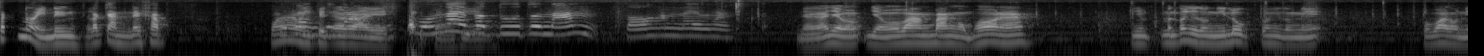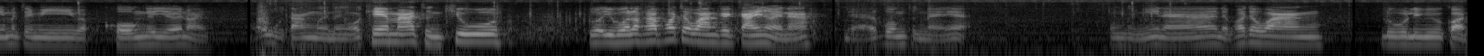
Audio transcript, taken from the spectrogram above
สักหน่อยหนึ่งแล้วกันนะครับ ว่ามันเป็นอะไรผมได้ประตูตัวนั้นสองอันเลยนะอย่างนั้นอย่ามาอย่ามาวางบังของพ่อนะนี่มันต้องอยู่ตรงนี้ลูกต้องอยู่ตรงนี้ เพราะว่าตรงนี้มันจะมีแบบโค้งเยอะๆหน่อยอู้ตังค์หมื่นหนึ่งโอเคมาถึงคิวตัวอีโวแล้วครับพ่อจะวางไกลๆหน่อยนะเดี๋ยววงถึงไหนเนี่ยวงถึงนี้นะ เดี๋ยวพ่อจะวางดูรีวิวก่อน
